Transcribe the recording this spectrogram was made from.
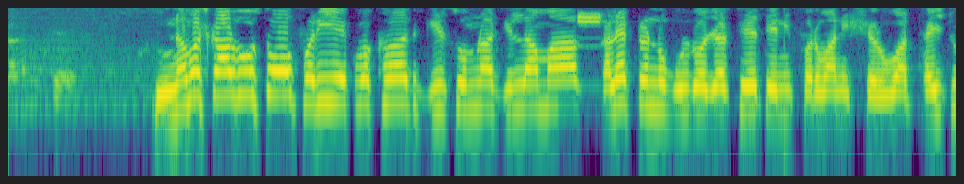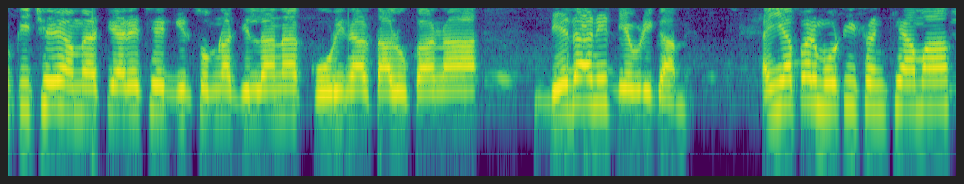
નમસ્કાર દોસ્તો, ફરી એક વખત ગીર સોમનાથ જિલ્લામાં કલેક્ટરનું બુલડોઝર છે, તેની ફરવાની શરૂઆત થઈ ચૂકી છે. અમે અત્યારે છે ગીર સોમનાથ જિલ્લાના કોડીનાર તાલુકાના દેદાની દેવડી ગામે. અહીંયા પર મોટી સંખ્યામાં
